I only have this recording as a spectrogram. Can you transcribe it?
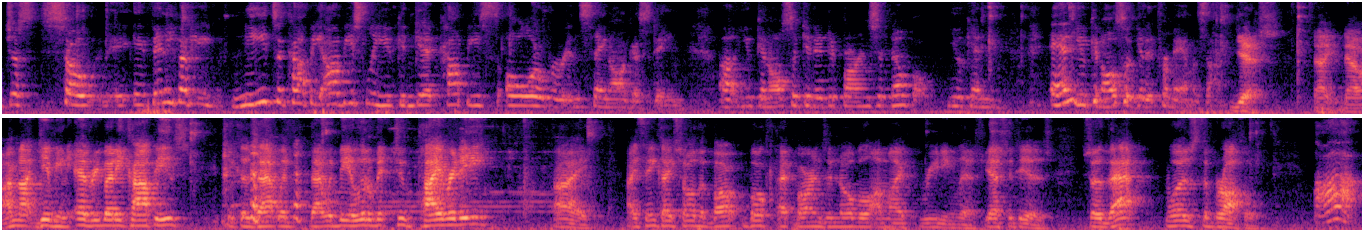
Just so if anybody needs a copy, obviously you can get copies all over in St. Augustine. Uh, you can also get it at Barnes and Noble. You can, and you can also get it from Amazon. Yes. Now, now I'm not giving everybody copies because that would that would be a little bit too piratey. Aye. I think I saw the bo- book at Barnes and Noble on my reading list. Yes, it is. So that was the brothel. Ah,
